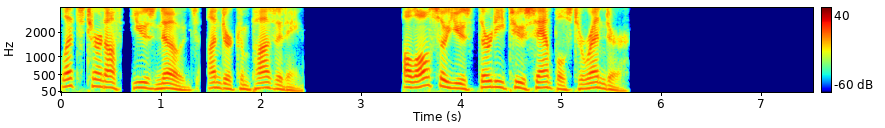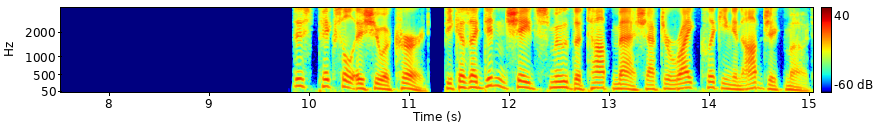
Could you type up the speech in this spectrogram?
Let's turn off Use Nodes under Compositing. I'll also use 32 samples to render. This pixel issue occurred, because I didn't shade smooth the top mesh after right-clicking in object mode.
